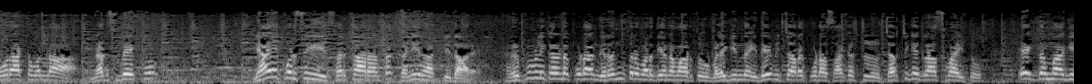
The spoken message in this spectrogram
ಹೋರಾಟವನ್ನ ನಡೆಸಬೇಕು. ನ್ಯಾಯ ಕೊಡಿಸಿ ಸರ್ಕಾರ ಅಂತ ಕಣ್ಣೀರು ಹಾಕ್ತಿದ್ದಾರೆ. ರಿಪಬ್ಲಿಕ್ ಕನ್ನಡ ಕೂಡ ನಿರಂತರ ವರದಿಯನ್ನು ಮಾಡ್ತು. ಬೆಳಗಿಂದ ಇದೇ ವಿಚಾರ ಕೂಡ ಸಾಕಷ್ಟು ಚರ್ಚೆಗೆ ಗ್ರಾಸವಾಯಿತು. ಏಕದಮ್ ಆಗಿ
